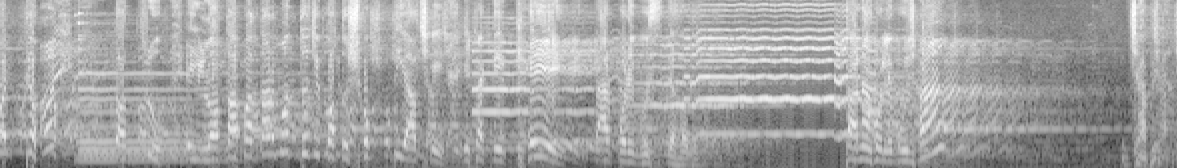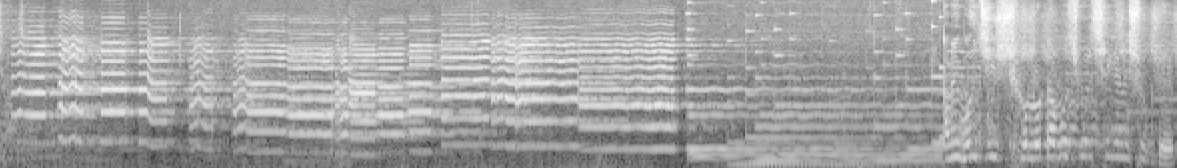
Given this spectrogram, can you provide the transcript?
করতে হয়, তদ্রূপ এই লতা পাতার মধ্যে যে কত শক্তি আছে, এটাকে খেয়ে তারপরে বুঝতে হবে। তা না হলে বুঝা যাবে আমি বলছি, ষোলোটা বছর ছিলেন সুখদেব।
